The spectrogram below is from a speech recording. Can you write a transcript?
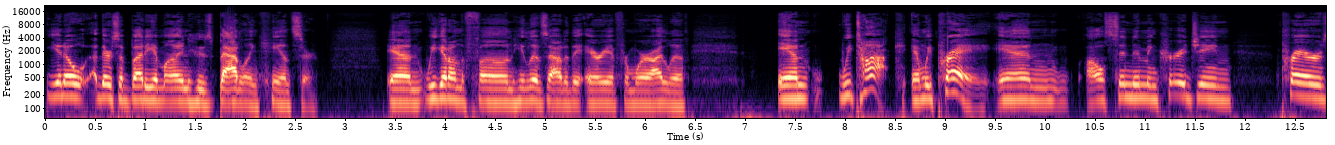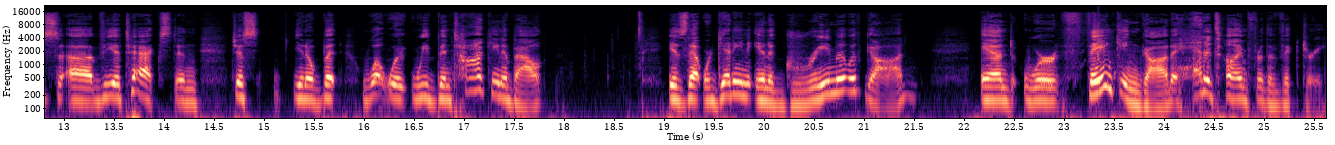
you know, there's a buddy of mine who's battling cancer. And we get on the phone. He lives out of the area from where I live. And we talk and we pray. And I'll send him encouraging prayers uh, via text and just, you know, but what we have been talking about is that we're getting in agreement with God and we're thanking God ahead of time for the victory.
